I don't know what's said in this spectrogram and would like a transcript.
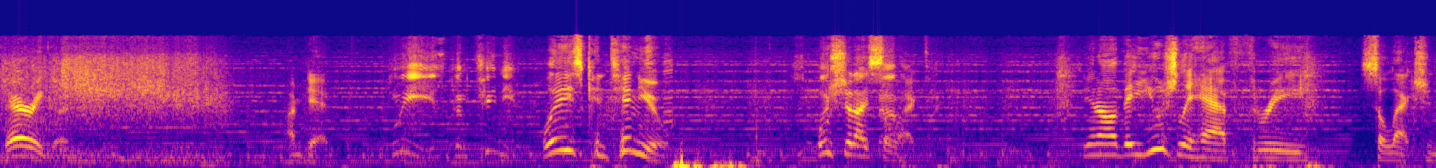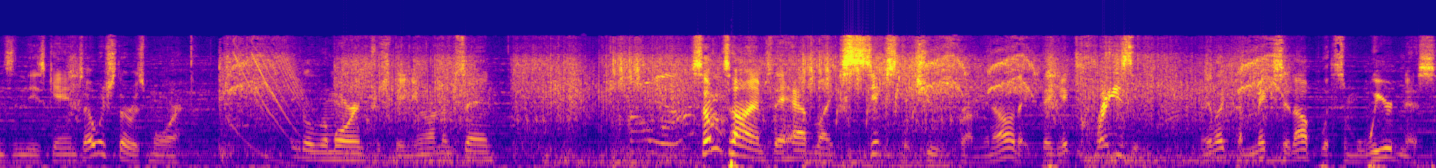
Very good. I'm dead. Please continue. Please continue. Select should I select? You know, they usually have three selections in these games. I wish there was more. Make it a little more interesting, you know what I'm saying? Sometimes they have like six to choose from, you know? They, they get crazy. They like to mix it up with some weirdness.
